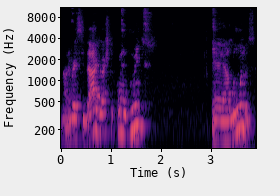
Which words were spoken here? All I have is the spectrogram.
na, universidade, eu acho que como muitos é, alunos,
